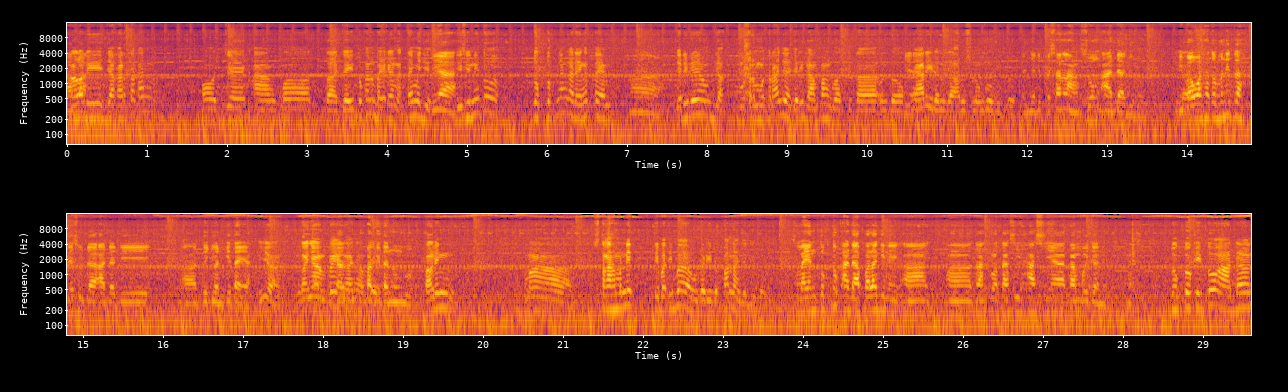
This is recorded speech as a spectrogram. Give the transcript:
Kalau di Jakarta kan ojek, angkot, bajai itu kan banyak yang ngetem ya, Jis. Iya. Di sini tuh tuk-tuknya nggak ada yang ngetem. Nah, Jadi dia muter-muter aja, jadi gampang buat kita untuk Iya. nyari dan nggak harus nunggu gitu. dan jadi pesan langsung ada gitu. Di Iya. bawah satu menit lah dia sudah ada di uh, tujuan kita ya. Iya, nggak nyampe, nggak tempat nyampe. kita nunggu. Paling mah setengah menit tiba-tiba udah di depan aja gitu. Selain tuk-tuk ada apa lagi nih uh, uh, transportasi khasnya Kamboja nih? Tuk-tuk itu ada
